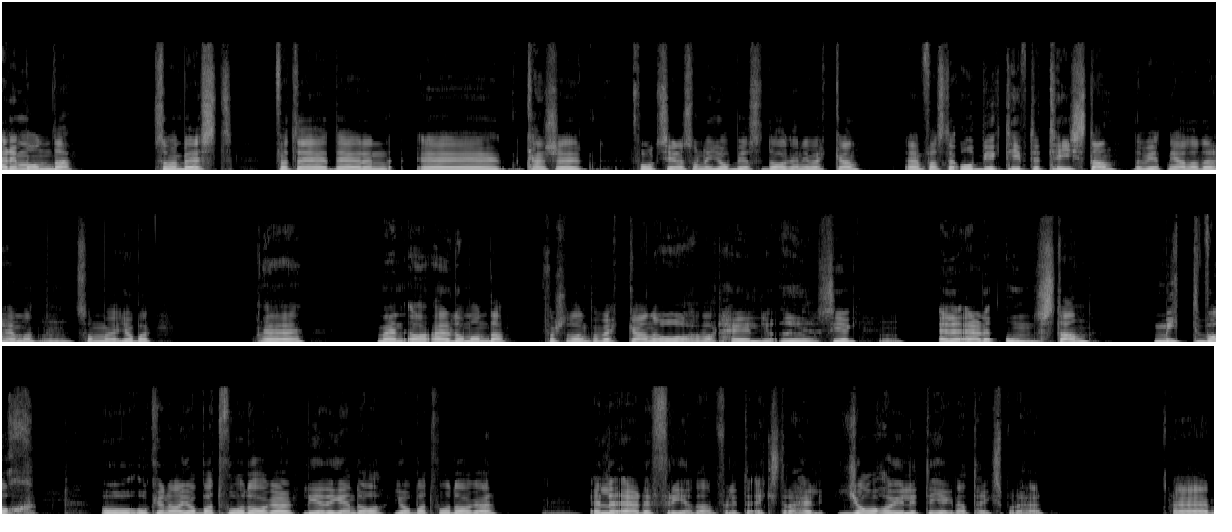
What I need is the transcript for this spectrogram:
är det måndag som är bäst? För att det, det är en, eh, kanske folk ser den som den jobbigaste dagen i veckan. Även fast det objektivt är tisdagen, det vet ni alla där hemma Mm, mm. som eh, jobbar. Eh, men ja, är det då måndag, första dagen på veckan och har varit helg och uh, seg. Mm. Eller är det onsdagen, mittwoch och, och kunna jobba två dagar, ledig en dag, jobba två dagar. Mm. Eller är det fredagen för lite extra helg? Jag har ju lite egna takes på det här. Eh,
